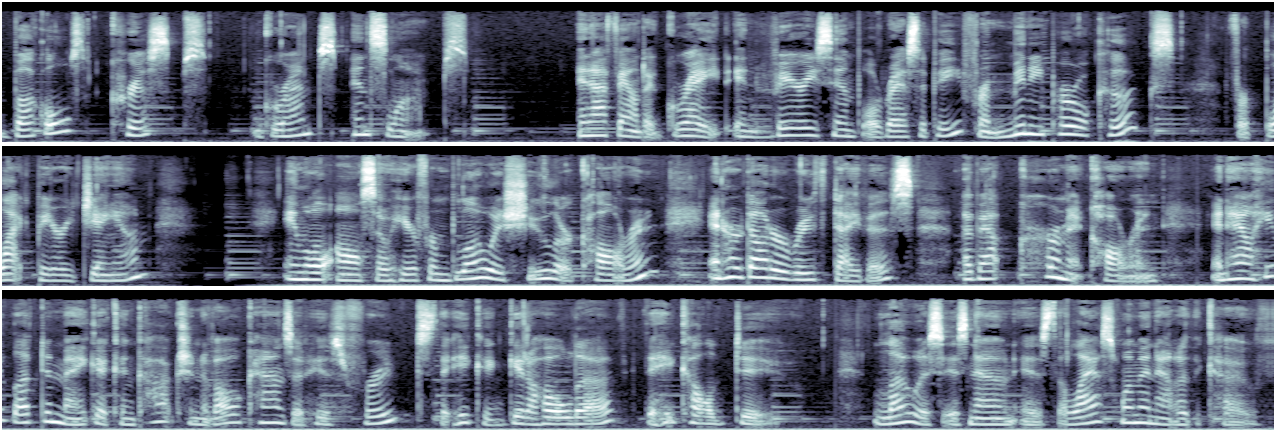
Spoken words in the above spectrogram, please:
buckles, crisps, grunts, and slumps. And I found a great and very simple recipe from Minnie Pearl Cooks for blackberry jam. And we'll also hear from Lois Schuler Caughron and her daughter Ruth Davis about Kermit Caughron and how he loved to make a concoction of all kinds of his fruits that he could get a hold of that he called dew. Lois is known as the last woman out of the cove.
